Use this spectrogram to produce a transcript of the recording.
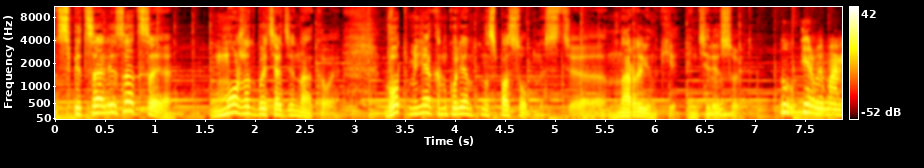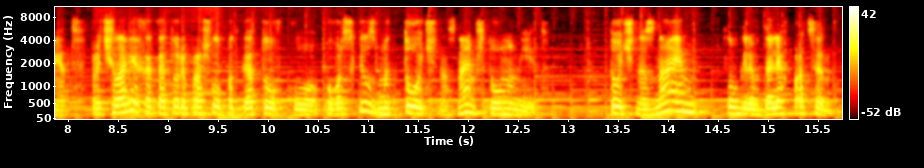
Специализация может быть одинаковая. Вот меня конкурентоспособность э, на рынке интересует. Ну, первый момент. Про человека, который прошел подготовку Power Skills, мы точно знаем, что он умеет точно знаем, слово говоря, в долях процентов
